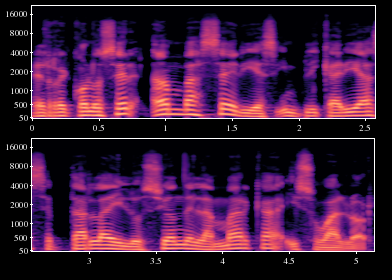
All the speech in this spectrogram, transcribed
El reconocer ambas series implicaría aceptar la dilución de la marca y su valor,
